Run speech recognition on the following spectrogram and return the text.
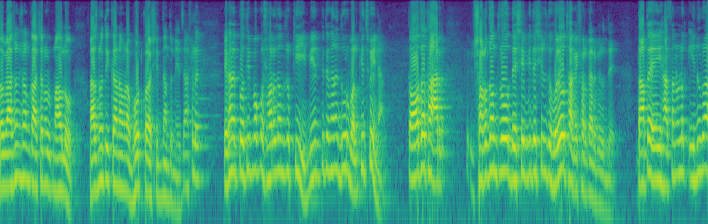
তবে আসন সংখ্যা আশানুরূপ না হলেও রাজনৈতিক কারণে আমরা ভোট করার সিদ্ধান্ত নিয়েছি। আসলে এখানে প্রতিপক্ষ ষড়যন্ত্র কি? বিএনপি তো এখানে দুর্বল, কিছুই না। তো অযথা আর ষড়যন্ত্র দেশে বিদেশে যদি হয়েও থাকে সরকারের বিরুদ্ধে, তাতে এই হাসানুল্লাহ ইনুরা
